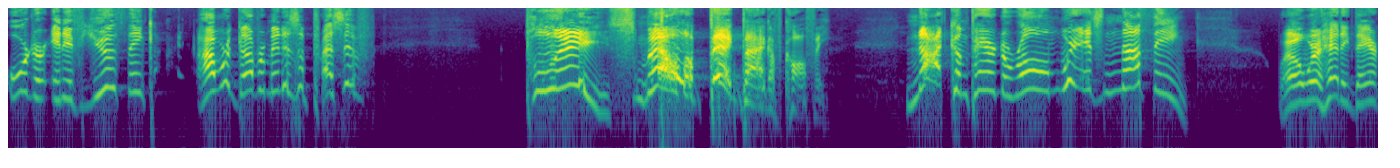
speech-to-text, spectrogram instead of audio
order. And if you think our government is oppressive, please smell a big bag of coffee. Not compared to Rome, where it's nothing. Well, we're headed there.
